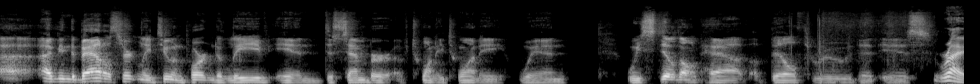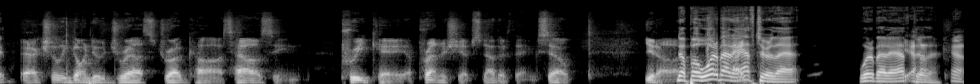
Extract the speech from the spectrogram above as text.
uh, I mean the battle's certainly too important to leave in December of 2020 when we still don't have a bill through that is Right. actually going to address drug costs, housing, pre-K, apprenticeships, and other things. So, you know, No, but what about I- after that? What about after yeah, that? yeah.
